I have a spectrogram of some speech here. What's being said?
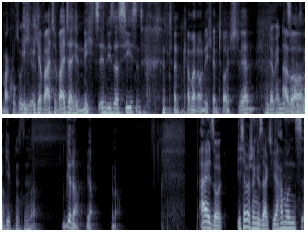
Mal gucken. Ich, ich erwarte weiterhin nichts in dieser Season. Dann kann man auch nicht enttäuscht werden. Und am Ende Aber- zählt das Ergebnis, ne? Genau, ja, genau. Also, ich habe ja schon gesagt, wir haben uns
